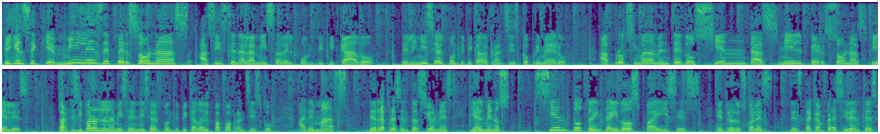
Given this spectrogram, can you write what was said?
Fíjense que miles de personas asisten a la misa del pontificado, del inicio del pontificado de Francisco I. Aproximadamente 200 mil personas fieles participaron en la misa de inicio del pontificado del Papa Francisco, además de representaciones y al menos 132 países, entre los cuales destacan presidentes,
